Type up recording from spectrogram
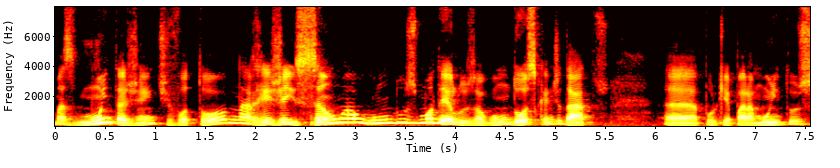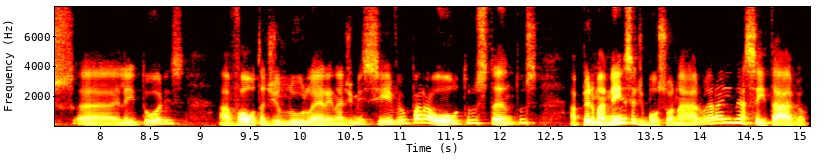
Mas muita gente votou na rejeição a algum dos modelos, algum dos candidatos. Eh, porque para muitos uh, eleitores a volta de Lula era inadmissível, para outros tantos a permanência de Bolsonaro era inaceitável.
